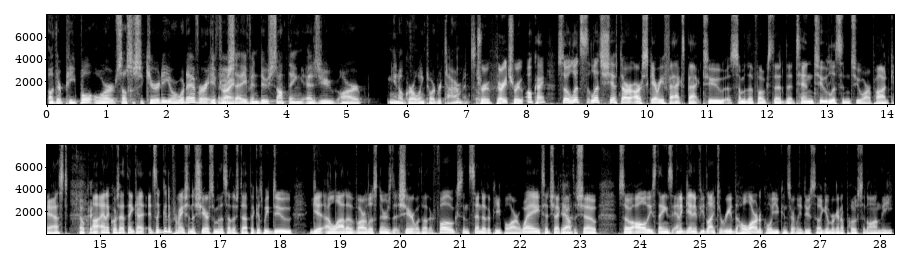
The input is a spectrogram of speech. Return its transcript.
other people or social security or whatever if you Right. save and do something as you are you know growing toward retirement. So. True, very true. Okay, so let's let's shift our, our scary facts back to some of the folks that, that tend to listen to our podcast. Okay, uh, and of course, I think I, it's a good information to share some of this other stuff because we do get a lot of our listeners that share it with other folks and send other people our way to check Yeah. out the show. So all of these things, and again, if you'd like to read the whole article, you can certainly do so. Again, we're going to post it on the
